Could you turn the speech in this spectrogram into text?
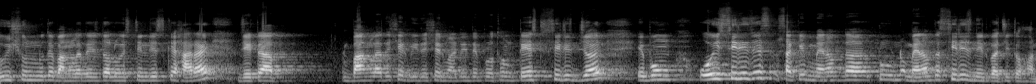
দুই শূন্যতে বাংলাদেশ দল ওয়েস্ট ইন্ডিজকে হারায়, যেটা বাংলাদেশের বিদেশের মাটিতে প্রথম টেস্ট সিরিজ জয় এবং ওই সিরিজে Shakib man of the tour man of the series নির্বাচিত হন।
